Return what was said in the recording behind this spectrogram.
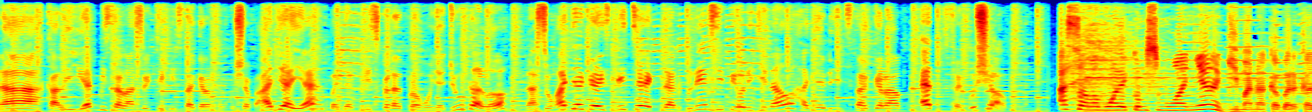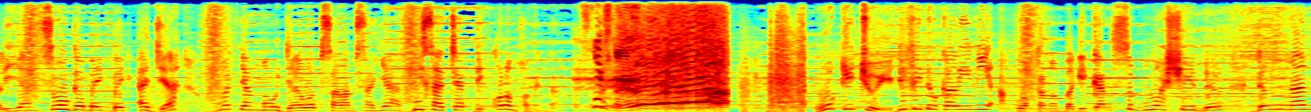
Nah, kalian bisa langsung cek Instagram Fakushop aja ya. Banyak diskon promonya juga loh. Langsung aja guys dicek dan beli MCP original hanya di Instagram @fakushop. Assalamualaikum semuanya, gimana kabar kalian? Semoga baik-baik aja. Buat yang mau jawab salam saya, bisa chat di kolom komentar. Oke cuy, di video kali ini aku akan membagikan sebuah shader dengan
